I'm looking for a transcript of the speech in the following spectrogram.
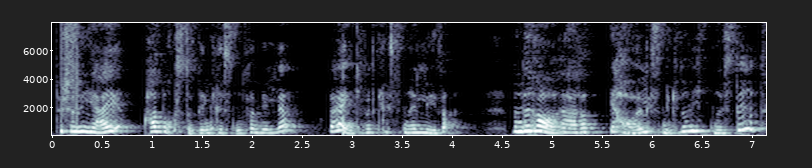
du skjønner, jeg har vokst opp i en kristen familie. Jeg har egentlig vært kristen hele livet. Men det rare er at jeg har liksom ikke noe vitnesbyrd.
